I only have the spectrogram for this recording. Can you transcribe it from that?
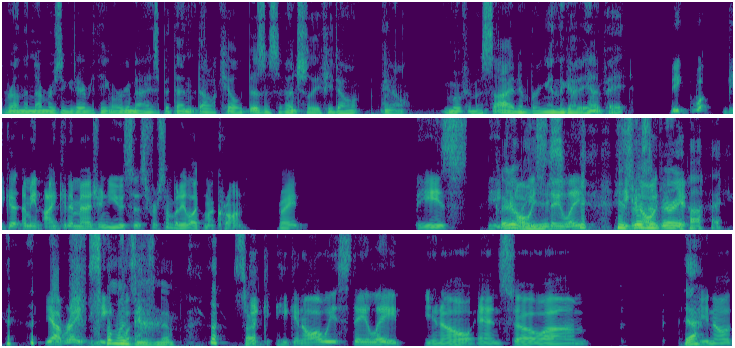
run the numbers and get everything organized, but then that'll kill the business eventually if you don't, you know, move him aside and bring in the guy to innovate. Be, well, because I mean, I can imagine uses for somebody like Macron, right? He's he Clearly, can always stay late. He's he risen always, very high. Yeah, right. Someone's he, using him. Sorry. He, he, can always stay late, you know, and so um, yeah. You know,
